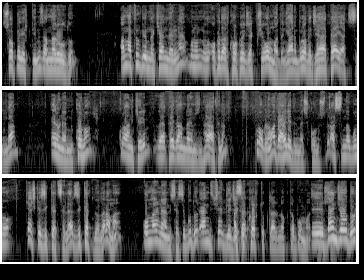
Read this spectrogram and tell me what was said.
sohbet ettiğimiz anlar oldu. Anlatıldığında kendilerine bunun e, o kadar korkulacak bir şey olmadığını yani burada CHP açısından en önemli konu Kur'an-ı Kerim ve Peygamberimizin hayatının programa dahil edilmesi konusudur. Aslında bunu keşke zikretseler, zikretmiyorlar ama onların endişesi budur. Endişe edilecek Asıl korktukları nokta bu mu? diyorsunuz? bence odur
